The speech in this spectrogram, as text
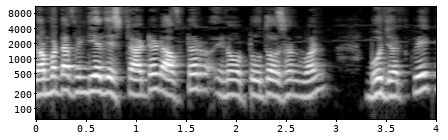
government of India they started after you know 2001 Bhuj earthquake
